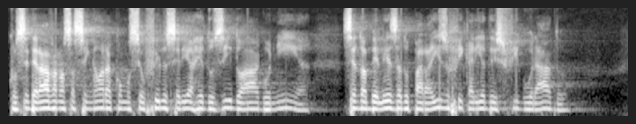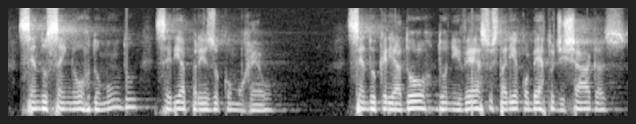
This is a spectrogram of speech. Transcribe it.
Considerava Nossa Senhora como seu filho seria reduzido à agonia Sendo a beleza do paraíso, ficaria desfigurado. Sendo o Senhor do mundo, seria preso como réu. Sendo o Criador do universo, estaria coberto de chagas.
